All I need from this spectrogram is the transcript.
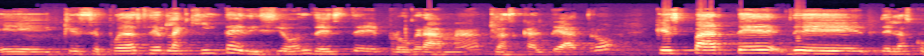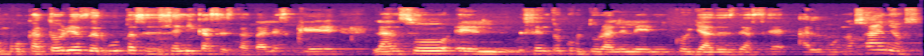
eh, que se pueda hacer la quinta edición de este programa, Tlaxcal Teatro, que es parte de, las convocatorias de rutas escénicas estatales que lanzó el Centro Cultural Helénico ya desde hace algunos años.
